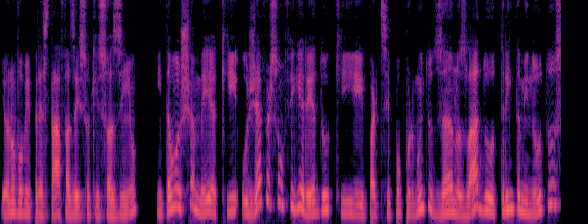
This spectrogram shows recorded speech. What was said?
Eu não vou me prestar a fazer isso aqui sozinho, então eu chamei aqui o Jefferson Figueiredo, que participou por muitos anos lá do 30 Minutos,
